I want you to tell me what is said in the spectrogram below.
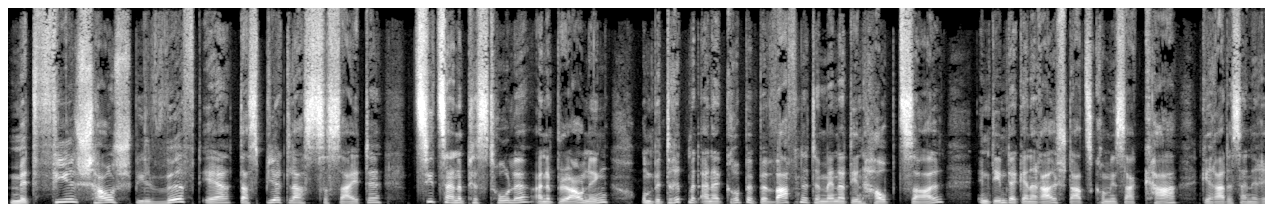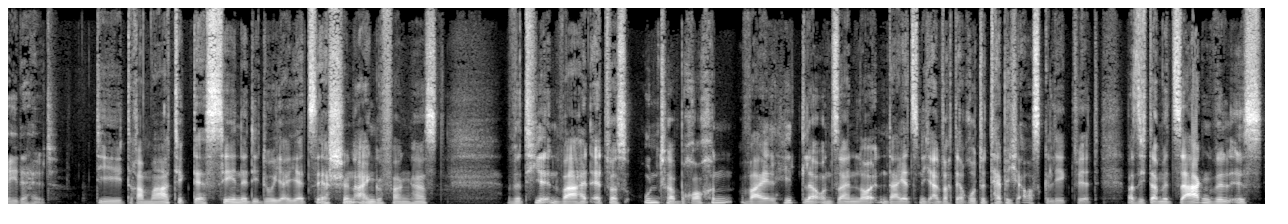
Mit viel Schauspiel wirft er das Bierglas zur Seite, zieht seine Pistole, eine Browning, und betritt mit einer Gruppe bewaffneter Männer den Hauptsaal, in dem der Generalstaatskommissar K. gerade seine Rede hält. Die Dramatik der Szene, die du ja jetzt sehr schön eingefangen hast, wird hier in Wahrheit etwas unterbrochen, weil Hitler und seinen Leuten da jetzt nicht einfach der rote Teppich ausgelegt wird. Was ich damit sagen will, ist,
